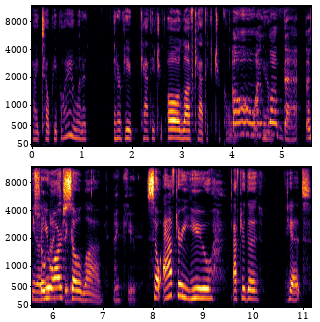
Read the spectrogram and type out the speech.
I tell people, hey, I'm going to interview Kathy Tric- Oh, I love Kathy Troccoli. Oh, I love that. That's you know, so you nice are so loved. Thank you. So after you, after the hits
